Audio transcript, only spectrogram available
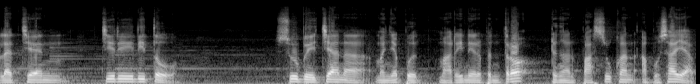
Letjen Cirilito Subejana menyebut marinir bentrok dengan pasukan Abu Sayyaf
